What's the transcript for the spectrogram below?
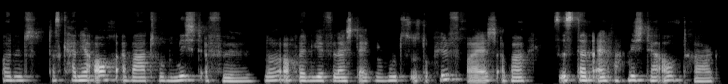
Und das kann ja auch Erwartungen nicht erfüllen, ne? Auch wenn wir vielleicht denken, gut, das ist doch hilfreich, aber es ist dann einfach nicht der Auftrag.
